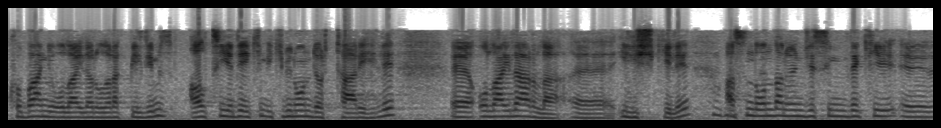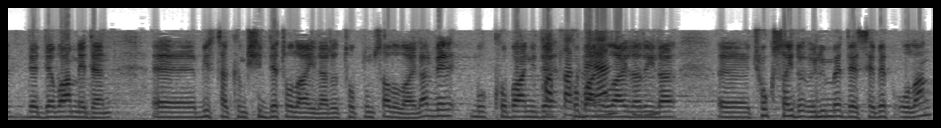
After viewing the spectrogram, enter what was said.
Kobani olayları olarak bildiğimiz 6-7 Ekim 2014 tarihli e, olaylarla e, ilişkili. Aslında ondan öncesindeki e, de devam eden e, bir takım şiddet olayları, toplumsal olaylar ve bu Kobani'de Patlak Kobani veren. olaylarıyla e, çok sayıda ölüme de sebep olan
